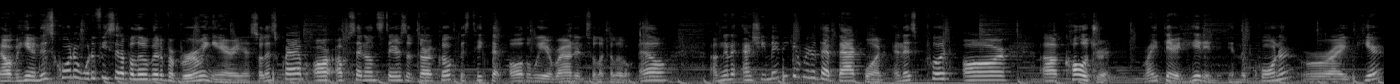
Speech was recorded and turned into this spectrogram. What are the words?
Now over here in this corner, what if we set up a little bit of a brewing area? So let's grab our upside down stairs of dark oak. Let's take that all the way around into like a little L. I'm gonna actually maybe get rid of that back one and let's put our uh, cauldron right there hidden in the corner right here.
